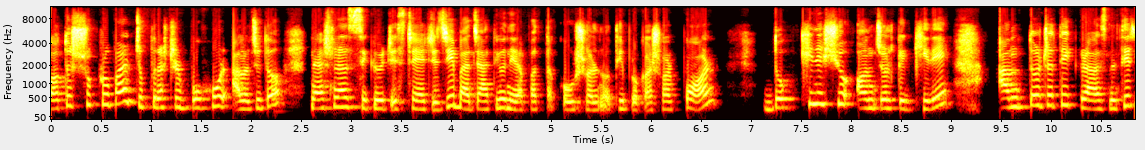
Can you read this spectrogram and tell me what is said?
গত শুক্রবার যুক্তরাষ্ট্রের বহুল আলোচিত ন্যাশনাল সিকিউরিটি স্ট্র্যাটেজি বা জাতীয় নিরাপত্তা কৌশল নথি প্রকাশ হওয়ার পর দক্ষিণ এশীয় অঞ্চলকে ঘিরে আন্তর্জাতিক রাজনীতির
